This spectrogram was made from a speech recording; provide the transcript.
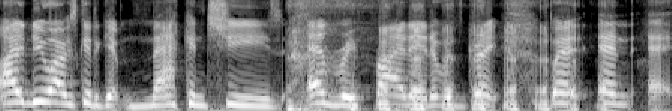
I knew I was going to get mac and cheese every Friday and it was great. But and uh,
